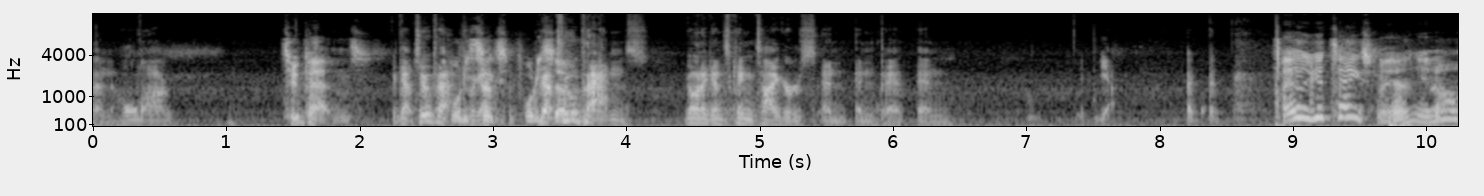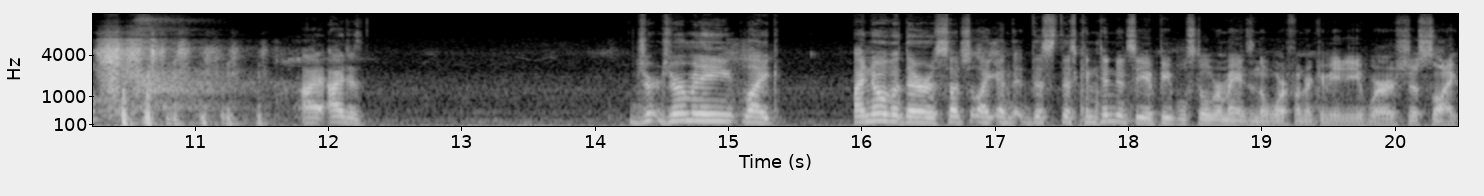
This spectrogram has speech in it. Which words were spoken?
And the Bulldog. Two Pattons. We got two Pattons. 46 we got, and we got two Pattons going against King Tigers and and and, and yeah. I, I, Hey, they're good tanks, man. You know. I, I just Ger- Germany like I know that there is such like this this contingency of people still remains in the War Thunder community where it's just like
